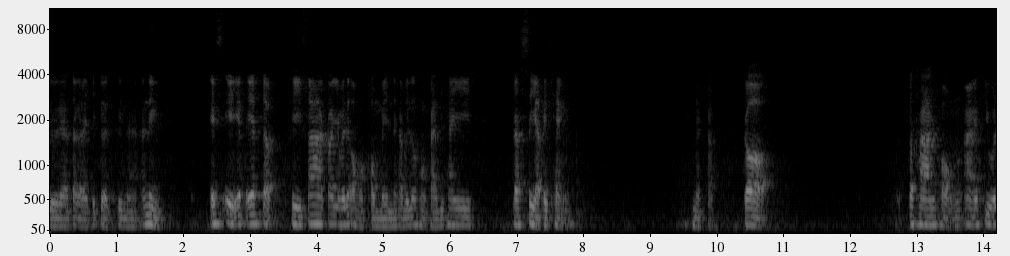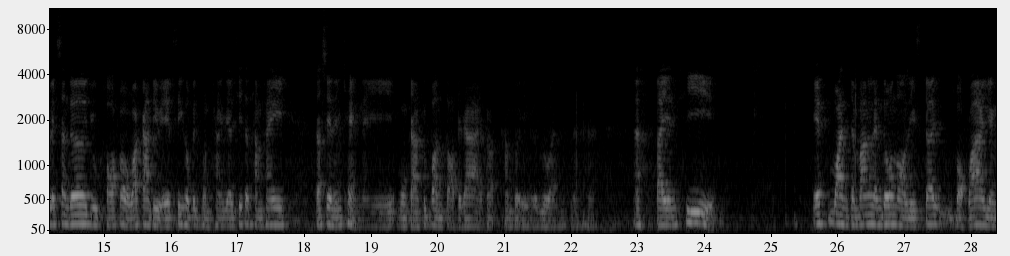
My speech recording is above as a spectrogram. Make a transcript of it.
ดูแล้วจากอะไรที่เกิดขึ้นนะฮะอันหนึ่ง SAFF กับ FIFA ก็ยังไม่ได้ออกมาคอมเมนต์นะครับในเรื่องของการที่ให้รัสเซียไปแข่งนะครับก็ ประธานของ RFU Alexander y u k o ก็บอกว่าการไปอยู่ AFC เขาเป็นผลทางเดียวที่จะทำให้รัสเซียนั้นแข่งในวงการฟุตบอลต่อไปได้ก็ทำตัวเองล้วนๆนะฮะอะไปกันที่ F1 กันบ้างแลนโดนอริสก็บอกว่ายัง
